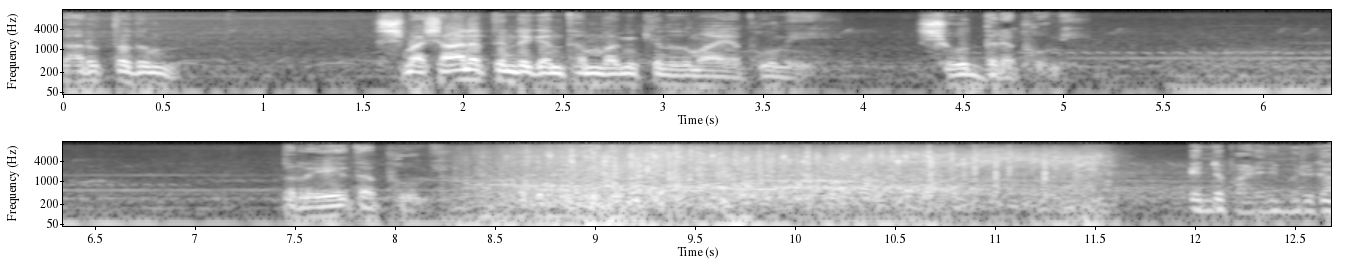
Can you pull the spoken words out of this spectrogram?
കറുത്തതും ശ്മശാനത്തിന്റെ ഗന്ധം വമിക്കുന്നതുമായ ഭൂമി ശൂദ്രഭൂമി. പ്രേതഭൂമി. എന്റെ പഴനി മുരുക.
